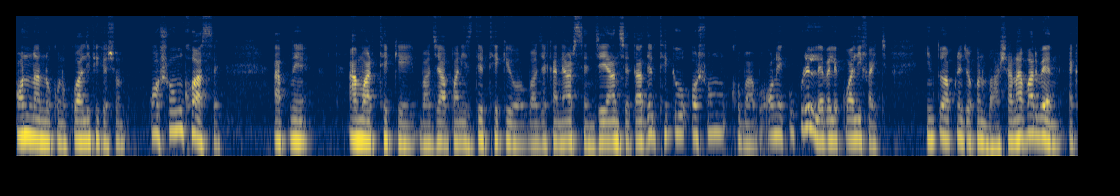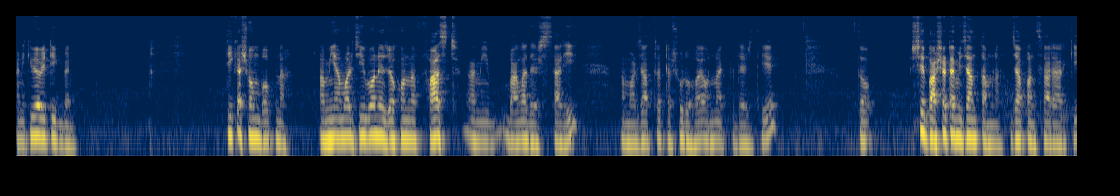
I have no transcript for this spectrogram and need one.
অন্যান্য কোনো কোয়ালিফিকেশন অসংখ্য আছে। আপনি আমার থেকে বা জাপানিজদের থেকেও বা যেখানে আসছেন, যে আনছে, তাদের থেকেও অসংখ্য বা অনেক উপরের লেভেলে কোয়ালিফাইড কিন্তু আপনি যখন ভাষা না পারবেন, এখানে কীভাবে টিকবেন? টিকা সম্ভব না। আমি আমার জীবনে যখন ফার্স্ট আমি বাংলাদেশ সারি আমার যাত্রাটা শুরু হয় অন্য একটা দেশ দিয়ে। তো সে ভাষাটা আমি জানতাম না, জাপান ছাড়া আর কি,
